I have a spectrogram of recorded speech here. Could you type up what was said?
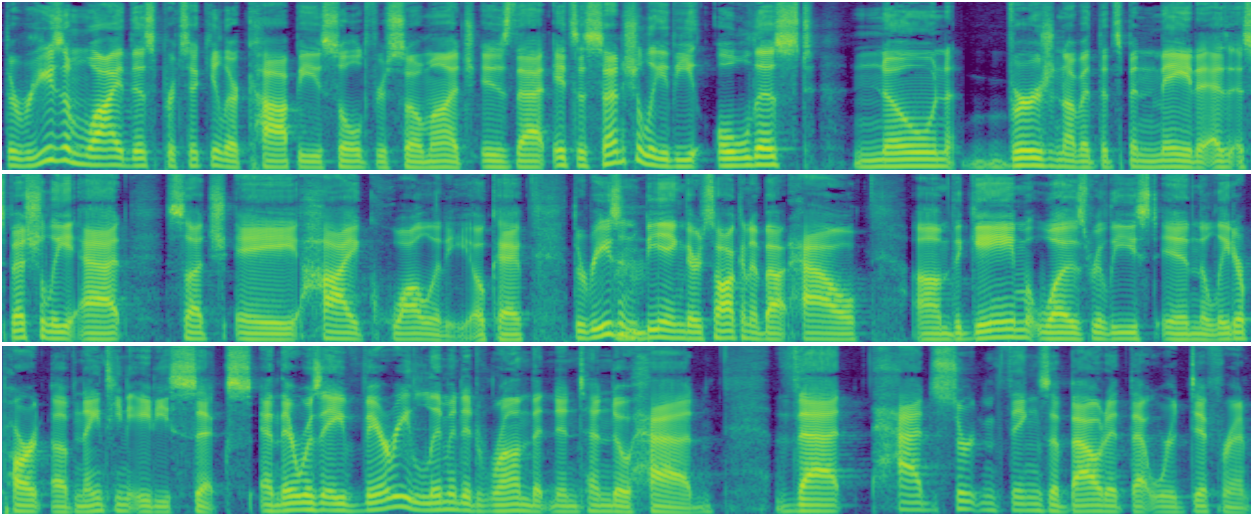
the reason why this particular copy sold for so much is that it's essentially the oldest known version of it that's been made, as- especially at such a high quality. Okay. The reason mm-hmm. being, they're talking about how um, the game was released in the later part of 1986, and there was a very limited run that Nintendo had that had certain things about it that were different.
